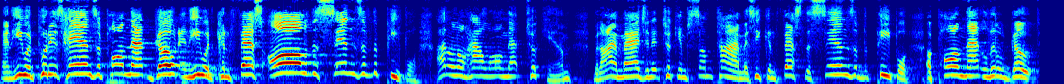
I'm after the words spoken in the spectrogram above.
And he would put his hands upon that goat and he would confess all of the sins of the people. I don't know how long that took him, but I imagine it took him some time as he confessed the sins of the people upon that little goat.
